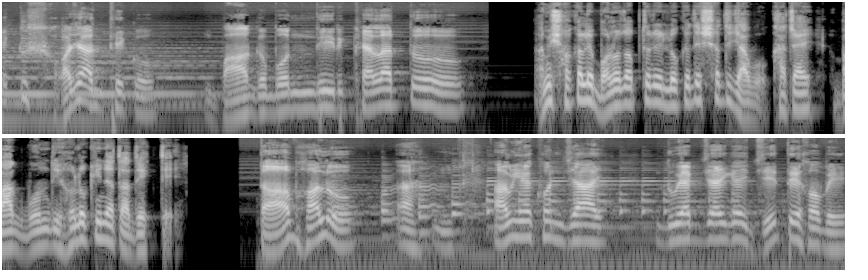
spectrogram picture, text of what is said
একটু সজাগ থেকো। বাঘবন্দির খেলা তো। আমি সকালে বন দপ্তরের লোকেদের সাথে যাব। খাঁচায় বাঘ বন্দি হলো কিনা তা দেখতে। তা ভালো আমি এখন যাই। দু এক জায়গায় যেতে হবে।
